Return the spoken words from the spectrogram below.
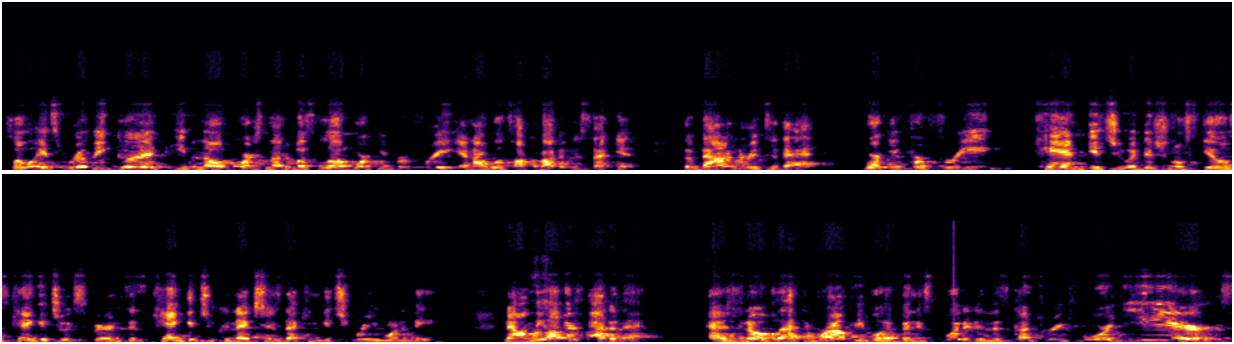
so it's really good, even though, of course, none of us love working for free. And I will talk about in a second the boundary to that. Working for free can get you additional skills, can get you experiences, can get you connections that can get you where you want to be. Now, on the other side of that, as you know, Black and Brown people have been exploited in this country for years.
